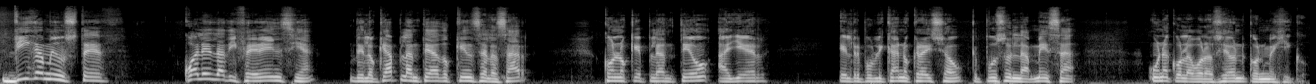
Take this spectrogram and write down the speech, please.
Dígame usted, ¿cuál es la diferencia de lo que ha planteado Ken Salazar con lo que planteó ayer el republicano Craig que puso en la mesa una colaboración con México?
